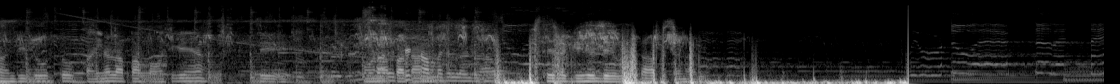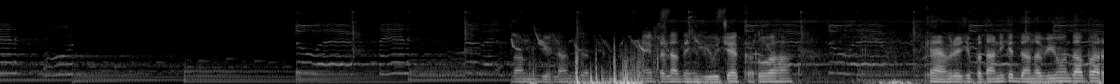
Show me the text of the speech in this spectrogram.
ਹਾਂਜੀ ਦੋਸਤੋ ਫਾਈਨਲ ਆਪਾਂ ਪਹੁੰਚ ਗਏ ਆ ਤੇ ਹੁਣ ਆਪਾਂ ਤਾਂ ਕੰਮ ਚੱਲਣ ਵਾ। ਇੱਥੇ ਲੱਗੀ ਹੋਈ ਲੇਬਰ ਦਾ ਪਟਣ ਵਾਲੀ। ਤੁਹਾਨੂੰ ਜੇਲਾਂ ਦੇ ਦਰਸ਼ਨ ਕਰਾਉਣੇ ਆ। ਪਹਿਲਾਂ ਤੁਸੀਂ ਵਿਊ ਚੈੱਕ ਕਰੋ ਆਹ। ਕੈਮਰੇ 'ਚ ਪਤਾ ਨਹੀਂ ਕਿੱਦਾਂ ਦਾ ਵਿਊ ਹੁੰਦਾ ਪਰ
